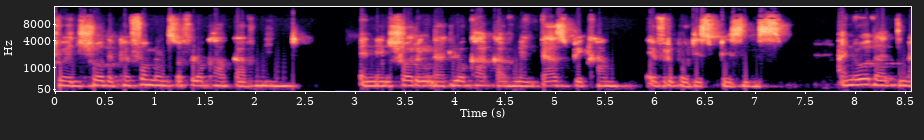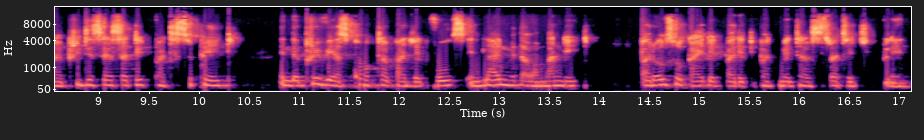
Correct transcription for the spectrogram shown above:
to ensure the performance of local government and ensuring that local government does become everybody's business. I know that my predecessor did participate in the previous quarter budget votes in line with our mandate, but also guided by the departmental strategic plan.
